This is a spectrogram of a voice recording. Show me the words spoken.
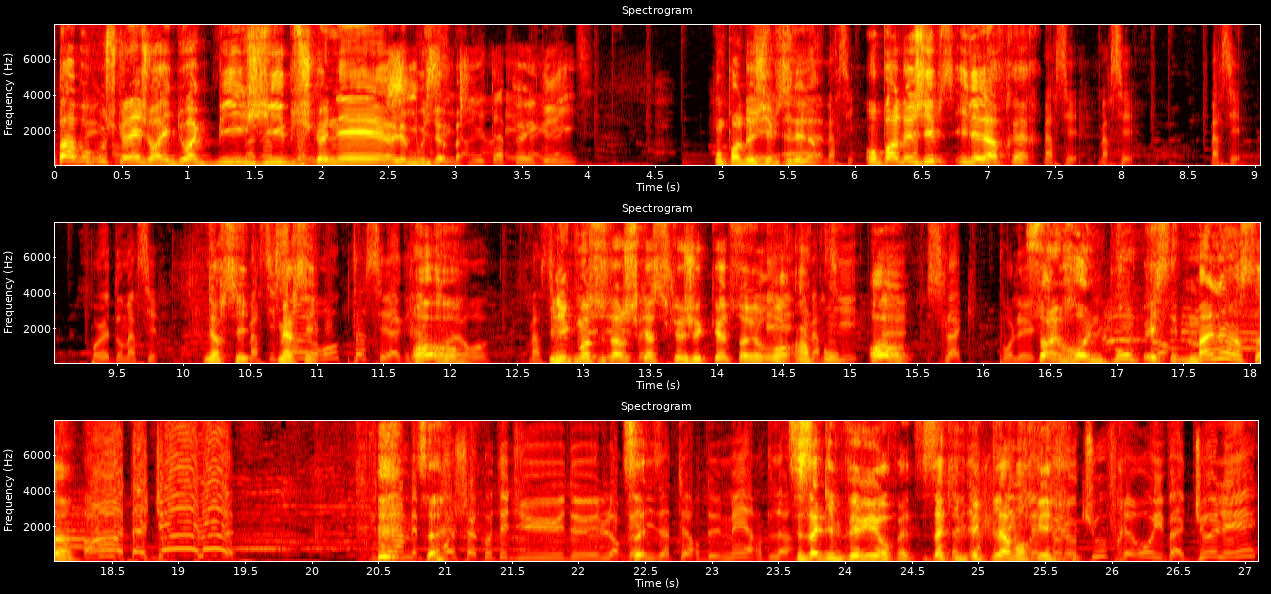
pas beaucoup. Je un- connais, genre les Dwagby, Gibbs, je connais euh, le bouseux. qui est un peu aigri. On parle de Gibbs, il est là. Merci, On parle de Gibbs, il est là, frère. merci, merci. Merci. Pour les dons, merci. Merci, Merci, 100 merci. euros, putain, c'est agréable, Oh. 100 euros. Merci, Uniquement ce soir jusqu'à ce que je cut 100 euros, un pompe. euh, Oh Slack pour les. 100 euros, une pompe Et c'est malin, ça Oh ta gueule Putain, mais pourquoi je suis à côté du, de l'organisateur de merde là C'est ça qui me fait rire, en fait. C'est ça qui me fait clairement rire. Le cul, frérot, il va gueuler.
